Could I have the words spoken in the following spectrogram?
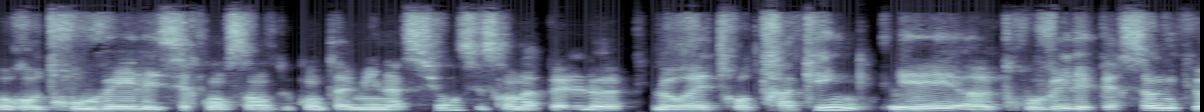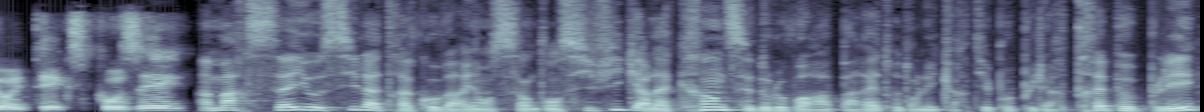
retrouver les circonstances de contamination, c'est ce qu'on appelle le, le rétro-tracking, et euh, trouver les personnes qui ont été exposées. À Marseille aussi, la tracovariance s'intensifie car la crainte c'est de le voir apparaître dans les quartiers populaires très peuplés,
